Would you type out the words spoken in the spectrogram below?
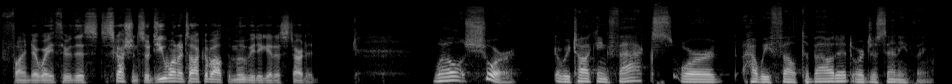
find our way through this discussion. So, do you want to talk about the movie to get us started? Well, sure. Are we talking facts or how we felt about it, or just anything?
